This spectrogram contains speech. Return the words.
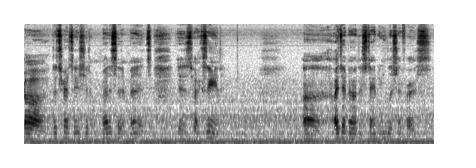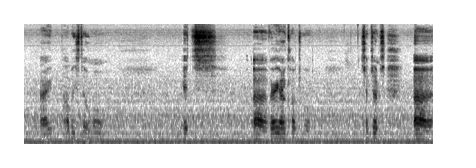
Uh, the translation of medicine and meds is vaccine. Uh, I didn't understand English at first. I probably still won't. It's uh, very uncomfortable. Symptoms. Uh,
